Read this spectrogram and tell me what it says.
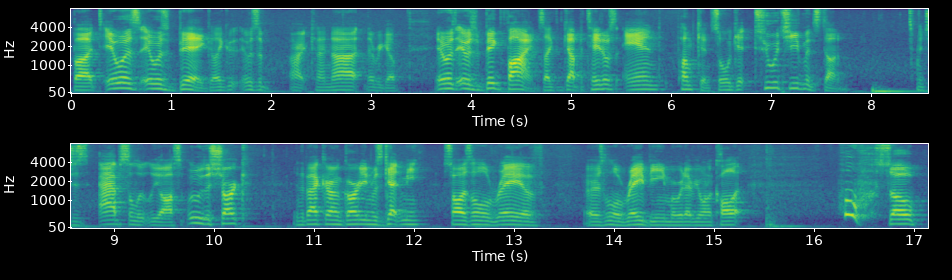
But it was it was big. Like it was a all right. Can I not? There we go. It was it was big finds. Like got potatoes and pumpkin. So we'll get two achievements done, which is absolutely awesome. Ooh, the shark in the background. Guardian was getting me. Saw his little ray of or his little ray beam or whatever you want to call it. Whew. So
